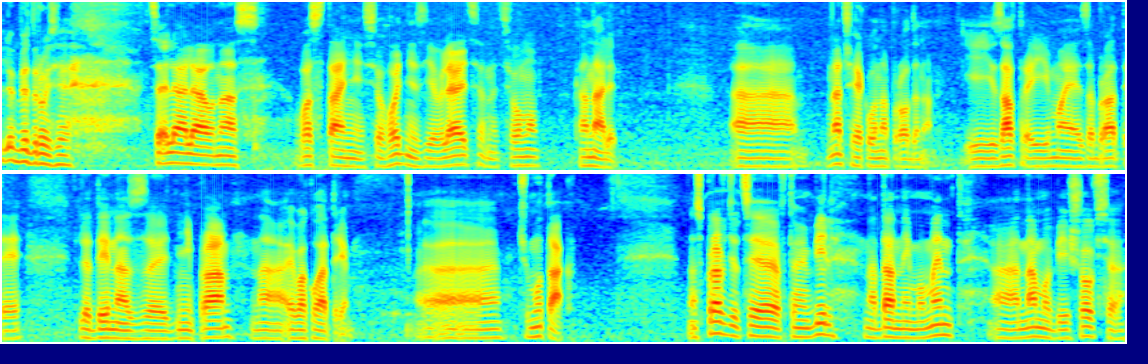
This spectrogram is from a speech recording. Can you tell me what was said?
Любі друзі, ця ляля у нас востаннє сьогодні з'являється на цьому каналі. Е, наче як вона продана. І завтра її має забрати людина з Дніпра на евакуаторі. Е, чому так? Насправді цей автомобіль на даний момент е, нам обійшовся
